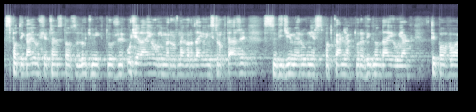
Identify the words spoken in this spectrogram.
spotykają się często z ludźmi, którzy udzielają im różnego rodzaju instruktaży. Widzimy również spotkania, które wyglądają jak typowo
